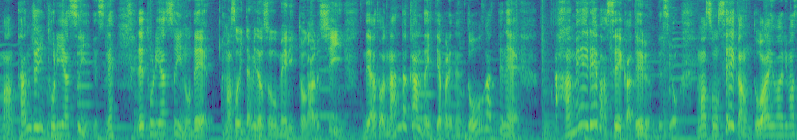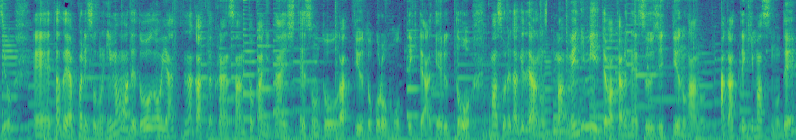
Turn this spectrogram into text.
まあ単純に取りやすいですね。で、取りやすいので、まあそういった意味ではすごいメリットがあるし、で、あとはなんだかんだ言ってやっぱりね、動画ってね、はめれば成果出るんですよ。まあその成果の度合いはありますよ。えー、ただやっぱりその今まで動画をやってなかったクライアントさんとかに対して、その動画っていうところを持ってきてあげると、まあそれだけであの、まあ目に見えてわかるね、数字っていうのがあの上がってきますので、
